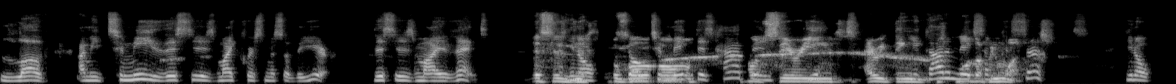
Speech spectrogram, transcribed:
love. I mean, to me, this is my Christmas of the year. This is my event. This is you know, so to make this happen, series, you, everything. You got to make some concessions. One. You know,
